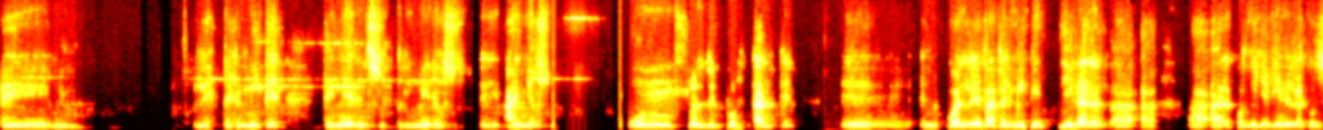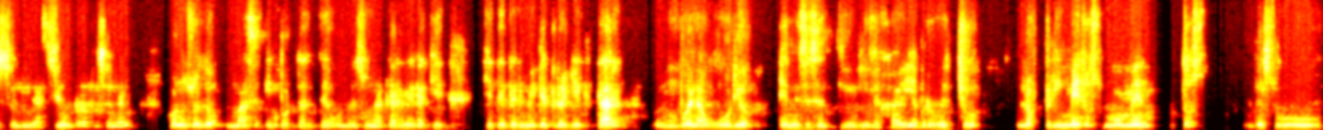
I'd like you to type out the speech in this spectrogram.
eh, les permite tener en sus primeros años un sueldo importante, el cual les va a permitir llegar a, cuando ya viene la consolidación profesional, con un sueldo más importante aún. Es una carrera que, que te permite proyectar un buen augurio en ese sentido. Y la Javi aprovechó los primeros momentos de su,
